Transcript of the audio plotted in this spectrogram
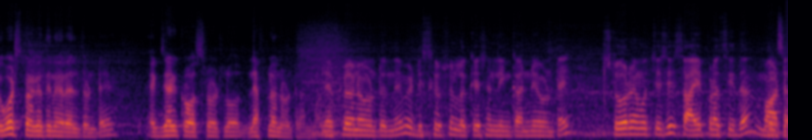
టువర్డ్స్ ప్రగతి నగర్ వెళ్తుంటే ఎగ్జాక్ట్ క్రాస్ రోడ్లో లెఫ్ట్లోనే ఉంటుంది లెఫ్ట్లోనే ఉంటుంది. మీ డిస్క్రిప్షన్ లొకేషన్ లింక్ అన్నీ ఉంటాయి. స్టోర్ నేమ్ వచ్చేసి సాయి ప్రసీద మాట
